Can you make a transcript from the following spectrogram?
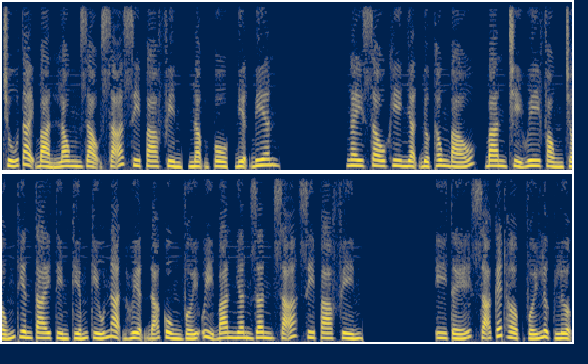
trú tại bản Long Dạo xã Sipa Phìn, Nậm Pồ, Điện Biên. Ngay sau khi nhận được thông báo, Ban Chỉ huy Phòng chống thiên tai tìm kiếm cứu nạn huyện đã cùng với Ủy ban Nhân dân xã Sipa Phìn, Y tế xã kết hợp với lực lượng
